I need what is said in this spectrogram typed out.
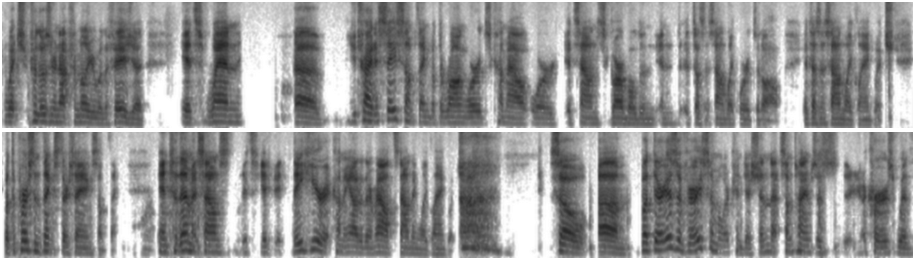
which for those who are not familiar with aphasia, it's when uh, you try to say something, but the wrong words come out, or it sounds garbled and, and it doesn't sound like words at all. It doesn't sound like language, but the person thinks they're saying something. And to them, it sounds, it's, it, it, they hear it coming out of their mouth sounding like language. so, um, but there is a very similar condition that sometimes is, occurs with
